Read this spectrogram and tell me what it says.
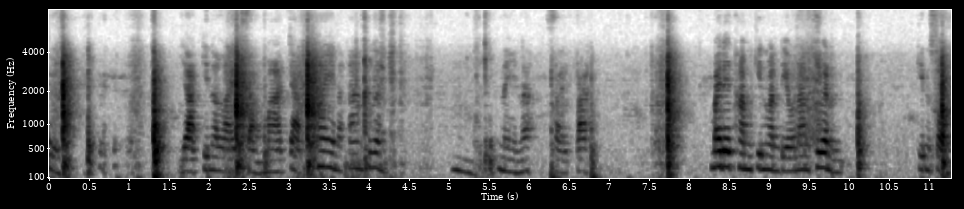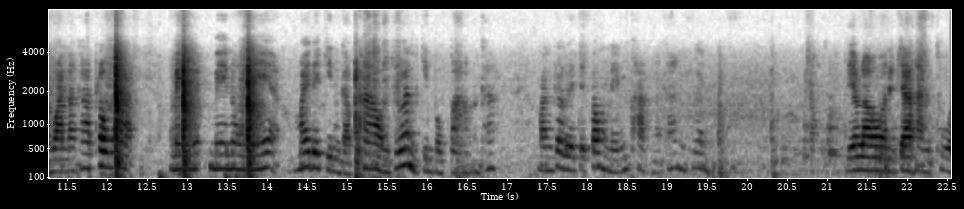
ออยากกินอะไรสั่งมาจัดให้นะคะเพื่อนนี่นะใส่ไปไม่ได้ทำกินวันเดียวนั่นเพื่อน กินสองวันนะคะ เพราะว่าเมเมนูนี้ไม่ได้กินกับข้าวเพื่อนกินเปล่าๆนะคะ มันก็เลยจะต้องเน้นผักนะคะเพื่อน เดี๋ยวเราจะหั่นถั่ว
